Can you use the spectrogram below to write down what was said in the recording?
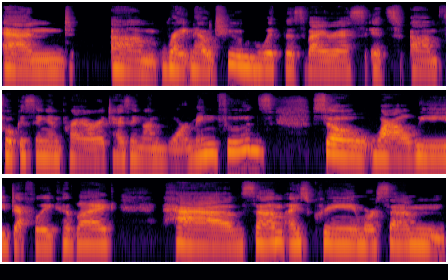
And um, right now too with this virus it's um, focusing and prioritizing on warming foods. So while we definitely could like have some ice cream or some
